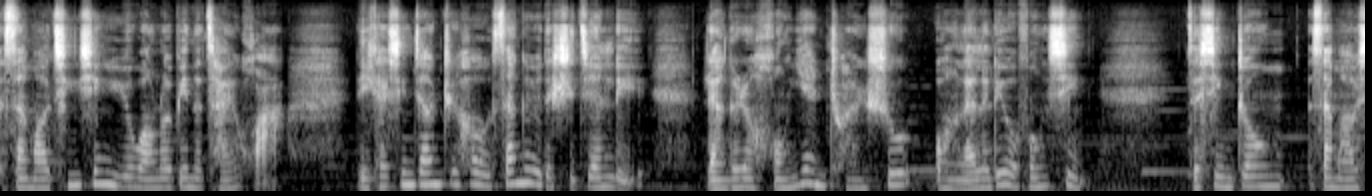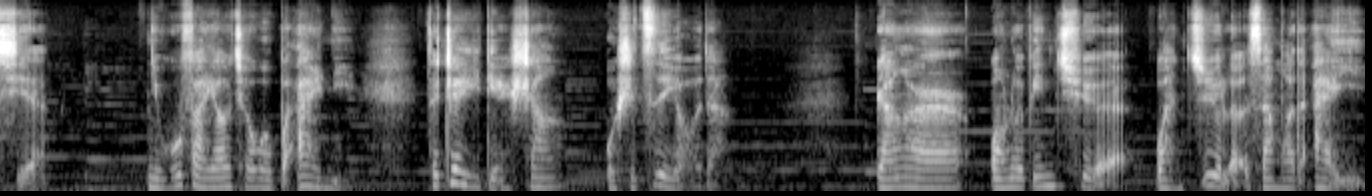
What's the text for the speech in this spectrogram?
三毛倾心于王洛宾的才华，离开新疆之后三个月的时间里，两个人鸿雁传书，往来了六封信。在信中，三毛写：“你无法要求我不爱你，在这一点上我是自由的。”然而，王洛宾却婉拒了三毛的爱意，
